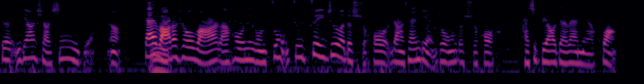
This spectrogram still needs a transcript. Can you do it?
对，一定要小心一点啊、嗯！该玩的时候玩，然后那种中就最热的时候，两三点钟的时候，还是不要在外面晃，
